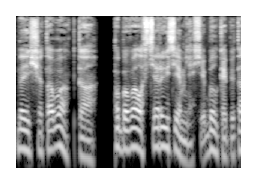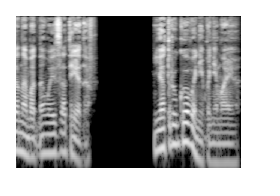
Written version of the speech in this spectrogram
Да еще того, кто побывал в Серых Землях и был капитаном одного из отрядов. Я другого не понимаю».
